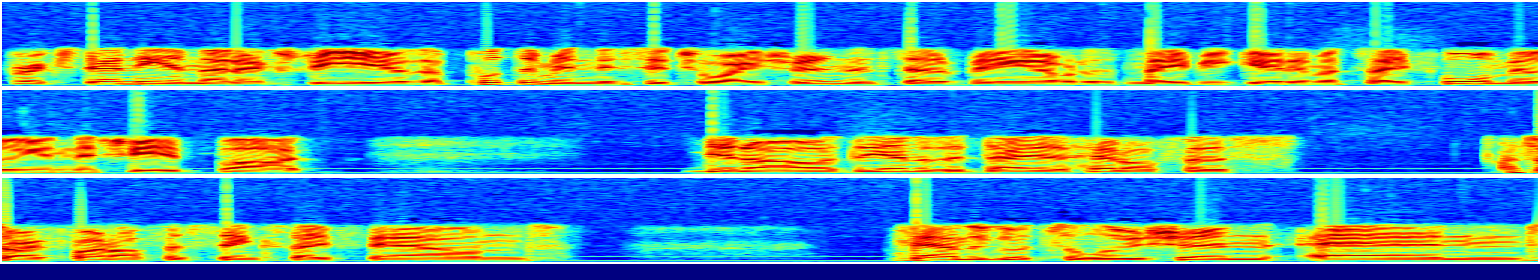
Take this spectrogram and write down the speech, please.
for extending in that extra year that put them in this situation instead of being able to maybe get him at say four million this year. But you know, at the end of the day, the head office, sorry, front office thinks they found found a good solution, and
